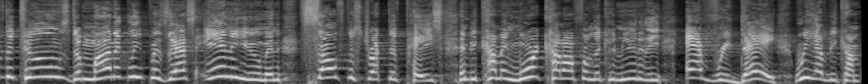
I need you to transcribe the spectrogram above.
of the tombs, demonically possessed, inhuman, self destructive pace, and becoming more cut off from the community every day. We have become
